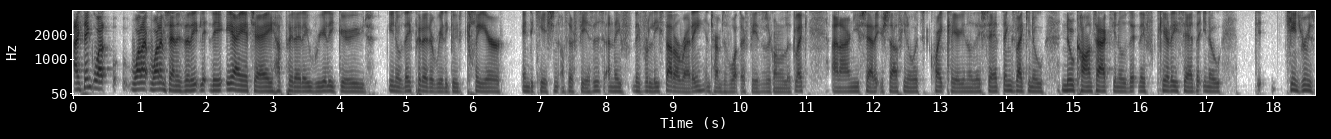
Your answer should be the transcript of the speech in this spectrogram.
I think what what I, what I'm saying is that the the EIHA have put out a really good, you know, they've put out a really good, clear indication of their phases, and they've they've released that already in terms of what their phases are going to look like. And Aaron, you've said it yourself. You know, it's quite clear. You know, they've said things like you know, no contact. You know, they, they've clearly said that you know. Change rooms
